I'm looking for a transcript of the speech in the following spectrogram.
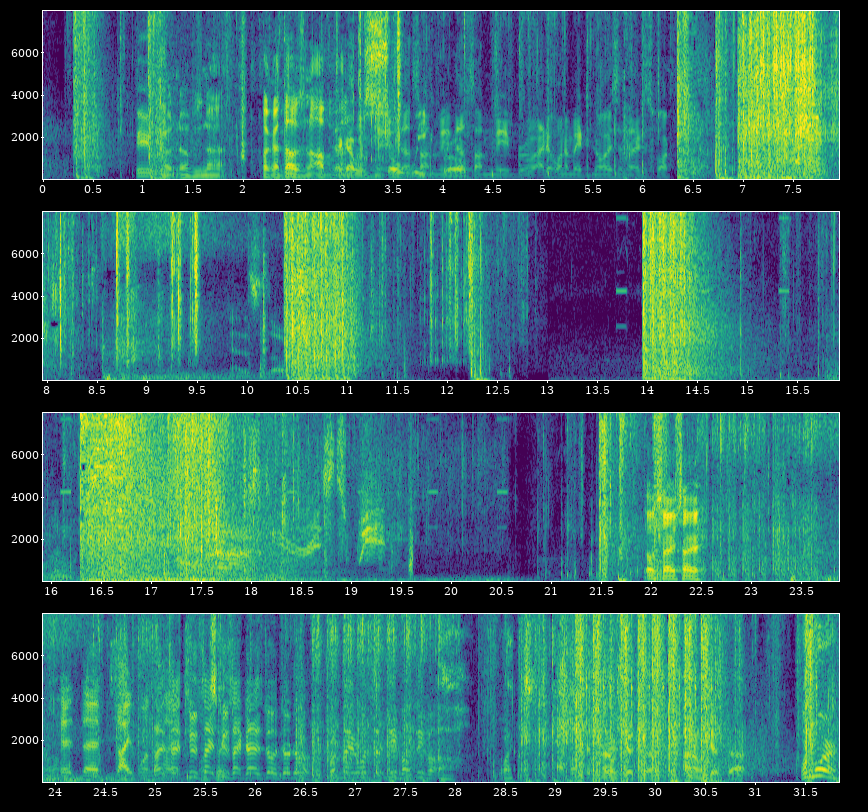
Very No, weak. no, he's not. Fuck, I thought it was an opera. That guy was so That's weak, bro. That's on me, bro. I didn't want to make noise and I just walked through that. Yeah, this is over. Terrorists win. Oh, sorry, sorry. Hit that side one Side, side. side, two side, two side, guys. Do it, do it, do it. One lane, one side, default, default. Oh, what? I don't get that. I don't get that. One more. Right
